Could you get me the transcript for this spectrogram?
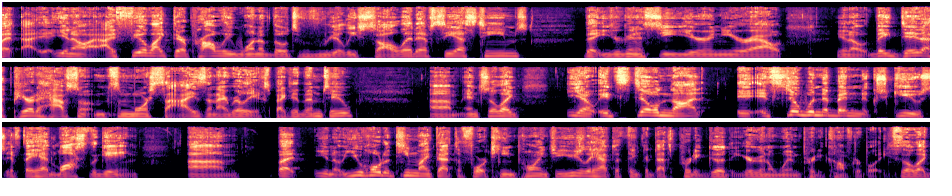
but uh, you know, I feel like they're probably one of those really solid FCS teams that you're going to see year in year out. You know, they did appear to have some some more size than I really expected them to. Um, and so like, you know, it's still not it, it, still wouldn't have been an excuse if they had lost the game. Um, but you know, you hold a team like that to 14 points, you usually have to think that that's pretty good that you're going to win pretty comfortably. So like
